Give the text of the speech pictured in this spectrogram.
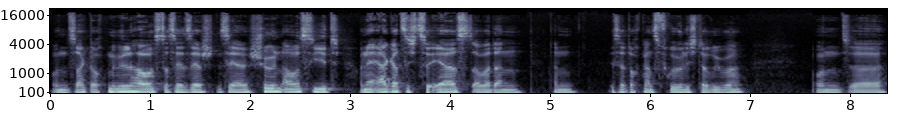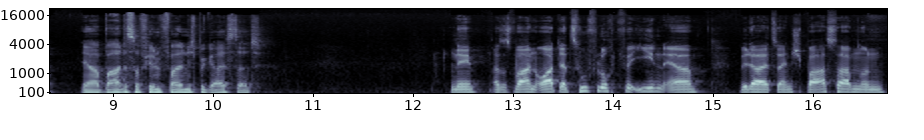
Und sagt auch Milhouse, dass er sehr, sehr schön aussieht. Und er ärgert sich zuerst, aber dann, dann ist er doch ganz fröhlich darüber. Und äh, ja, Bart ist auf jeden Fall nicht begeistert. Nee, also es war ein Ort der Zuflucht für ihn. Er will da halt seinen Spaß haben und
